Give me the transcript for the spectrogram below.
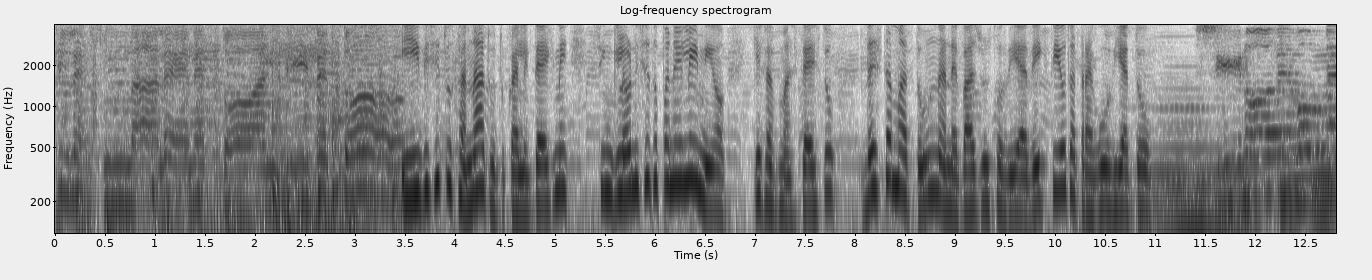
φίλες σου να λένε το αντίθετο Η είδηση του θανάτου του καλλιτέχνη συγκλώνησε το Πανελλήνιο και οι θαυμαστές του δεν σταματούν να ανεβάζουν στο διαδίκτυο τα τραγούδια του. Συνοδεύομαι,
